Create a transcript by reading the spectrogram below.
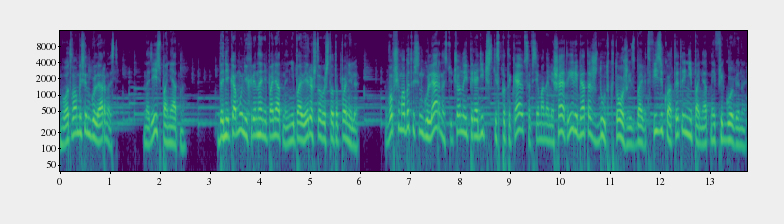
Вот вам и сингулярность. Надеюсь, понятно. Да никому ни хрена не понятно, не поверю, что вы что-то поняли. В общем, об эту сингулярность ученые периодически спотыкаются, всем она мешает, и ребята ждут, кто же избавит физику от этой непонятной фиговины.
